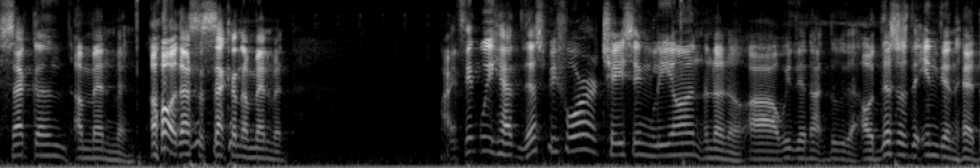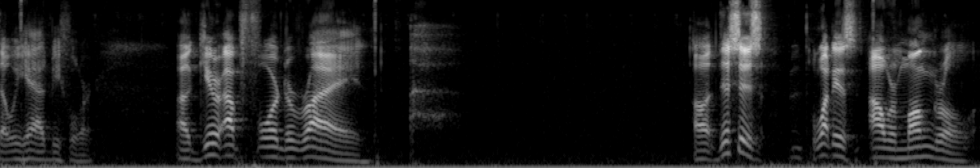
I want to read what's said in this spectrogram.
Second Amendment. Oh, that's the Second Amendment. I think we had this before, chasing Leon. No, no, no. Uh, we did not do that. Oh, this is the Indian head that we had before. Uh, gear up for the ride. Uh, this is what is our mongrel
